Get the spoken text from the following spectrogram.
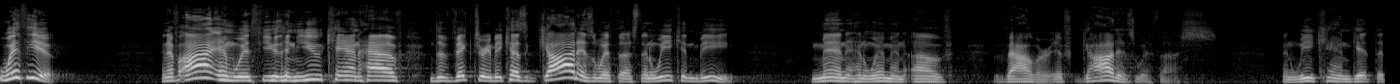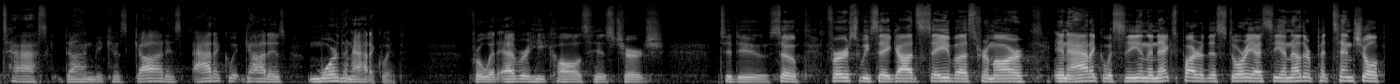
with you. And if I am with you, then you can have the victory. Because God is with us, then we can be men and women of valor. If God is with us, then we can get the task done because God is adequate. God is more than adequate for whatever He calls His church to do. So, first we say, God, save us from our inadequacy. In the next part of this story, I see another potential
